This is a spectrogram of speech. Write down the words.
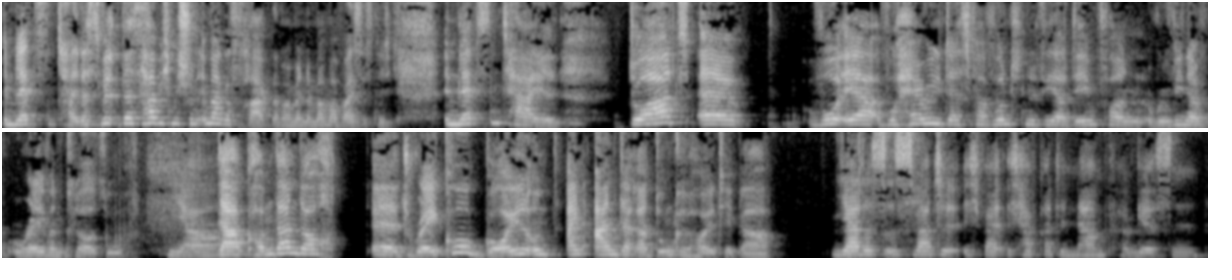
Im letzten Teil, das, will- das habe ich mich schon immer gefragt, aber meine Mama weiß es nicht. Im letzten Teil, dort, äh, wo er, wo Harry das verwundene Diadem von Rowena Ravenclaw sucht, Ja. da kommen dann doch äh, Draco, Goyle und ein anderer Dunkelhäutiger. Ja, das ist, warte, ich weiß, ich habe gerade den Namen vergessen.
